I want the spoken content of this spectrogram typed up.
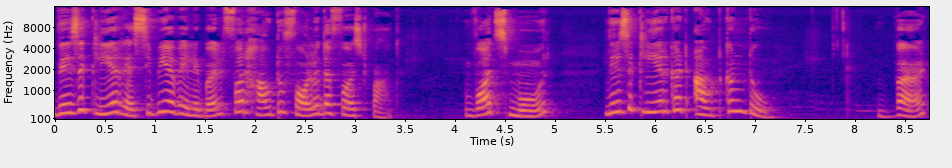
There is a clear recipe available for how to follow the first path. What's more, there is a clear cut outcome too. But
